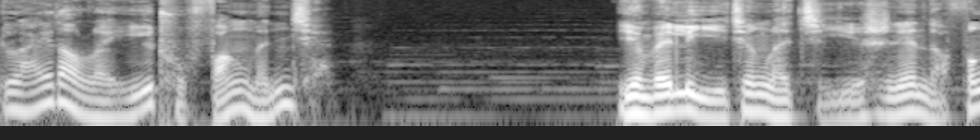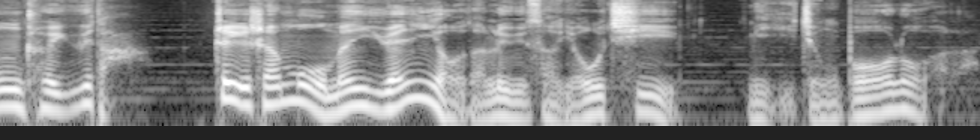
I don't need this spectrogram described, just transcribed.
来到了一处房门前。因为历经了几十年的风吹雨打，这扇木门原有的绿色油漆已经剥落了，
